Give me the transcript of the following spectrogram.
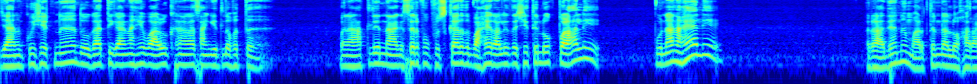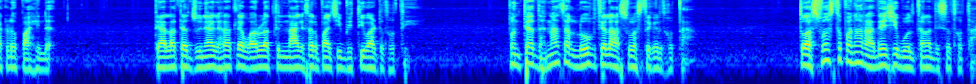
जानकू शेठनं दोघा तिघांना हे वाळू खणाला सांगितलं होतं. पण आतले नागसर्प फुसकारत बाहेर आले तसे ते लोक पळाले. पुन्हा नाही आले. राध्यानं मार्तंडा लोहाराकडं पाहिलं. त्याला त्या जुन्या घरातल्या वारुळातील नागसर्पाची भीती वाटत होती. पण त्या धनाचा लोभ त्याला अस्वस्थ करीत होता. तो अस्वस्थपणा राध्याशी बोलताना दिसत होता.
